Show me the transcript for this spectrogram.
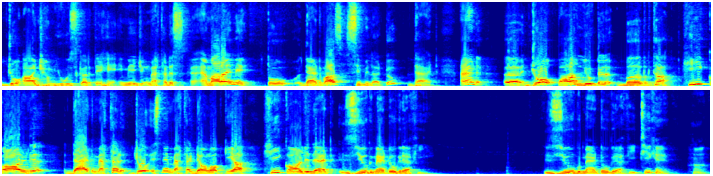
जो आज हम यूज़ करते हैं इमेजिंग मेथड एमआरआई में तो that was similar to that and जो पॉल ल्यूटर बर्ग था ही कॉल्ड दैट मेथड जो इसने मेथड डेवलप किया ही कॉल्ड दैट ज्यूगमेटोग्राफी ज्यूगमेटोग्राफी, ठीक है? हाँ।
